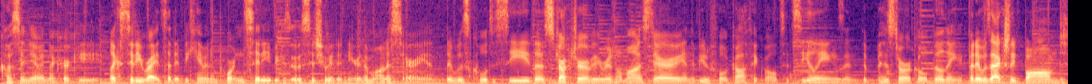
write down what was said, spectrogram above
Kostanjevica na Krki like city rights that it became an important city because it was situated near the monastery. And it was cool to see the structure of the original monastery and the beautiful Gothic vaulted ceilings and the historical building. But it was actually bombed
